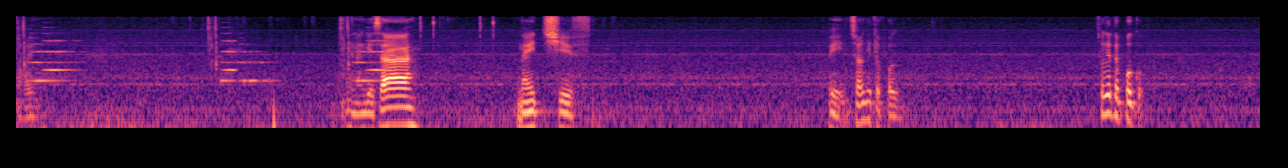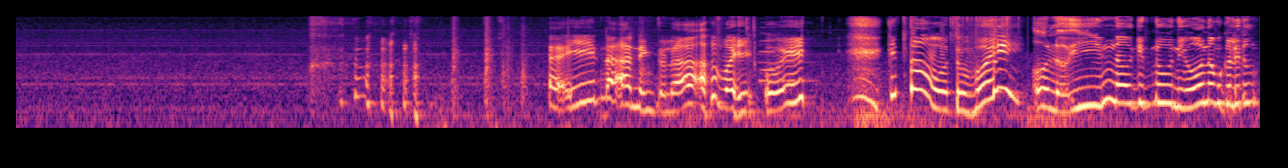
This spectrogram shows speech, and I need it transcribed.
Okay. Yan. Night shift. Wait, saan kita pag So kita pag Ay, naaning tula, abay, uy. Kita mo to, boy. Ala, ina, gito ni, oh, na magalito.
